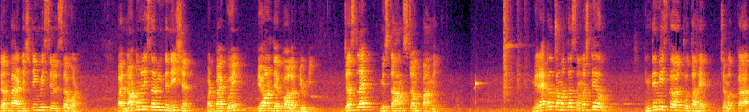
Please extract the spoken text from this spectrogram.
done by a distinguished civil servant by not only serving the nation but by going beyond their call of duty, just like Mr. Armstrong Palme. Miracle का मतलब समझते हो हिंदी में इसका अर्थ होता है चमत्कार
